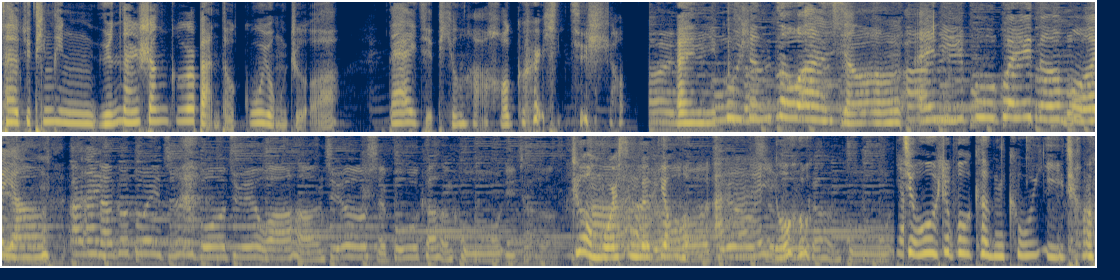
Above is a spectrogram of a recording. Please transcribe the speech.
再去听听云南山歌版的《孤勇者》，大家一起听哈，好歌一起上。爱你孤身走暗巷，爱你不跪的模样。爱你那个对峙过绝望，就是不肯哭一场。这魔性的调，哎呦，就是不肯哭一场。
